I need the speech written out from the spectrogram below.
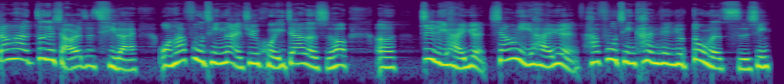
当他这个小儿子起来往他父亲那里去回家的时候，呃，距离还远，相离还远，他父亲看见就动了慈心，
